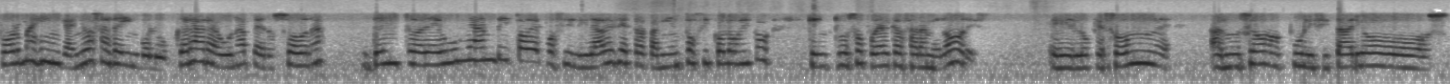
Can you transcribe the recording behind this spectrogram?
formas engañosas de involucrar a una persona dentro de un ámbito de posibilidades de tratamiento psicológico que incluso puede alcanzar a menores. Eh, lo que son eh, anuncios publicitarios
